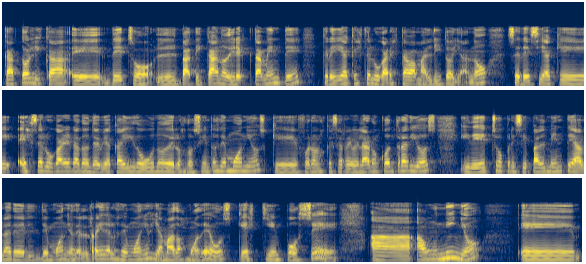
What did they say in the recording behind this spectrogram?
católica, eh, de hecho el Vaticano directamente creía que este lugar estaba maldito ya, ¿no? Se decía que ese lugar era donde había caído uno de los 200 demonios que fueron los que se rebelaron contra Dios y de hecho principalmente habla del demonio, del rey de los demonios llamado Asmodeus, que es quien posee a, a un niño. eh,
